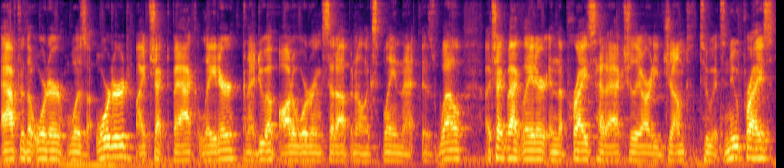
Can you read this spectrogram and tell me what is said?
after the order was ordered, I checked back later, and I do have auto ordering set up, and I'll explain that as well. I checked back later, and the price had actually already jumped to its new price,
